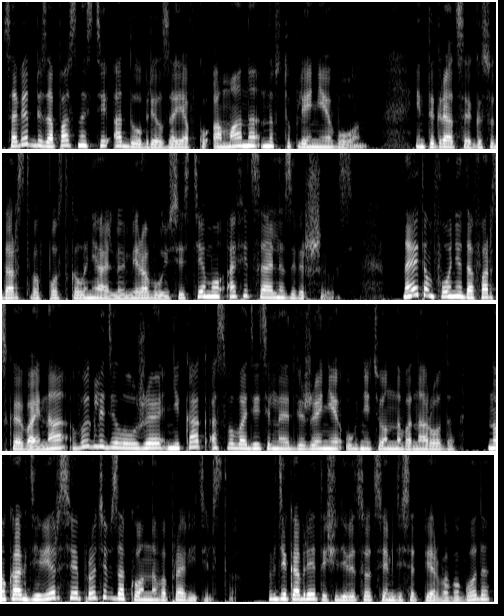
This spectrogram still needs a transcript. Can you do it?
Совет Безопасности одобрил заявку Омана на вступление в ООН. Интеграция государства в постколониальную мировую систему официально завершилась. На этом фоне Дафарская война выглядела уже не как освободительное движение угнетенного народа, но как диверсия против законного правительства. В декабре 1971 года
